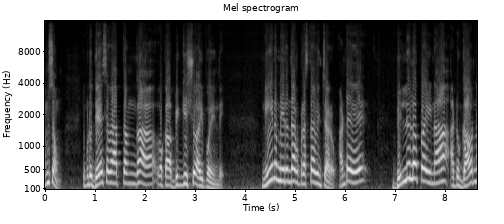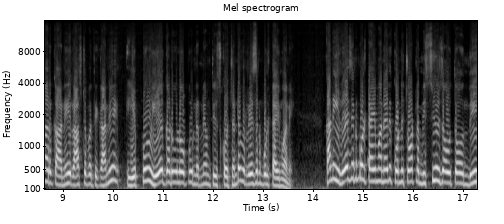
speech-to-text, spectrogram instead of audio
అంశం ఇప్పుడు దేశవ్యాప్తంగా ఒక బిగ్ ఇష్యూ అయిపోయింది. నేను మీరు ఇందాక ప్రస్తావించారు అంటే బిల్లుల పైన అటు గవర్నర్ కానీ రాష్ట్రపతి కానీ ఎప్పుడు ఏ గడువులోపు నిర్ణయం తీసుకోవచ్చు అంటే రీజనబుల్ టైం అని. కానీ ఈ రీజనబుల్ టైం అనేది కొన్ని చోట్ల మిస్యూజ్ అవుతోంది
